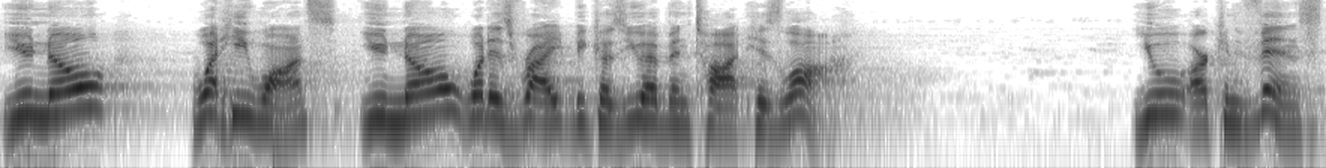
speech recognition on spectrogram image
You know what He wants, you know what is right because you have been taught His law. You are convinced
